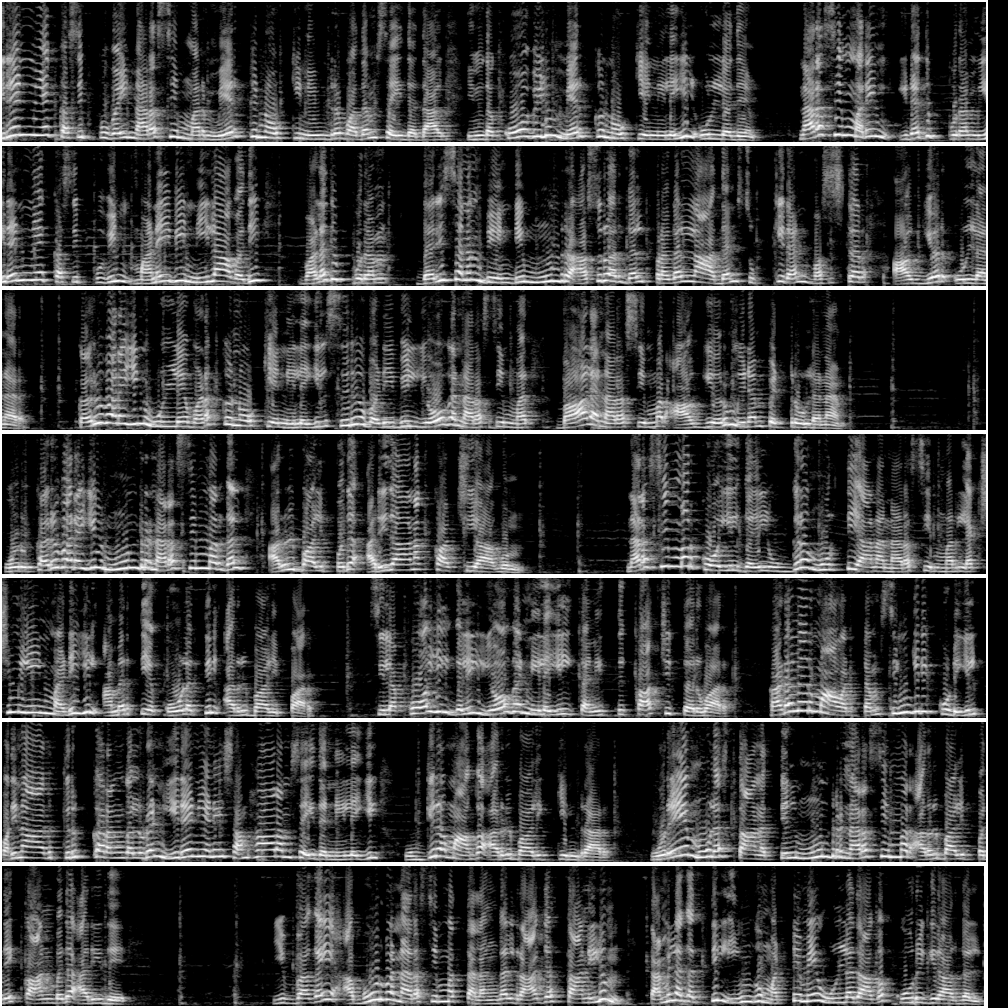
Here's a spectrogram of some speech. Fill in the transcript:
இரண்ய கசிப்புவை நரசிம்மர் மேற்கு நோக்கி நின்று வதம் செய்ததால் இந்த கோவிலும் மேற்கு நோக்கிய நிலையில் உள்ளது. நரசிம்மரின் இடதுபுறம் இரண்ய கசிப்புவின் மனைவி நீலாவதி வலதுபுறம் தரிசனம் வேண்டி மூன்று அசுரர்கள் பிரகல்நாதன் சுக்கிரன் வசிஷ்டர் ஆகியோர் உள்ளனர். கருவறையின் உள்ளே வடக்கு நோக்கிய நிலையில் சிறு வடிவில் யோக நரசிம்மர் பால நரசிம்மர் ஆகியோரும் இடம்பெற்றுள்ளன ஒரு கருவறையில் மூன்று நரசிம்மர்கள் அருள்பாலிப்பது அரிதான காட்சியாகும். நரசிம்மர் கோயில்களில் உக்ரமூர்த்தியான நரசிம்மர் லட்சுமியின் மடியில் அமர்த்திய கோலத்தில் அருள்பாலிப்பார். சில கோயில்களில் யோக நிலையில் தனித்து காட்சி தருவார். கடலூர் மாவட்டம் சிங்கிரிக்குடியில் பதினாறு திருக்கரங்களுடன் இரணியனை சம்ஹாரம் செய்த நிலையில் உக்கிரமாக அருள்பாலிக்கின்றார். ஒரே மூலஸ்தானத்தில் மூன்று நரசிம்மர் அருள்பாலிப்பதை காண்பது அரிது. இவ்வகை அபூர்வ நரசிம்ம தலங்கள் ராஜஸ்தானிலும் தமிழகத்தில் இங்கு மட்டுமே உள்ளதாக கூறுகிறார்கள்.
